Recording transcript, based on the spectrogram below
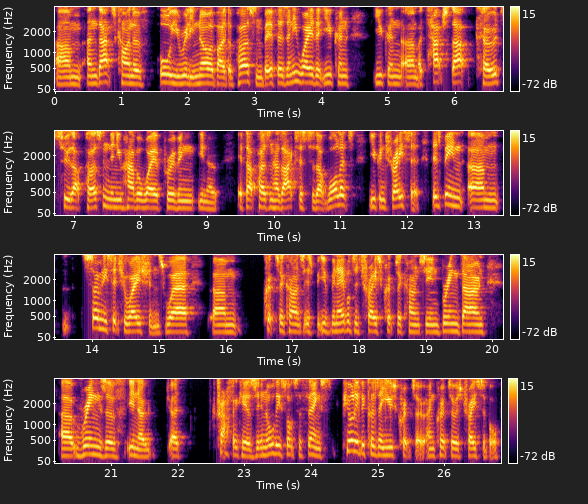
um, and that's kind of all you really know about the person. But if there's any way that you can you can um, attach that code to that person, then you have a way of proving, you know, if that person has access to that wallet, you can trace it. There's been um, so many situations where um, cryptocurrencies, but you've been able to trace cryptocurrency and bring down uh, rings of, you know, uh, traffickers and all these sorts of things purely because they use crypto and crypto is traceable.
